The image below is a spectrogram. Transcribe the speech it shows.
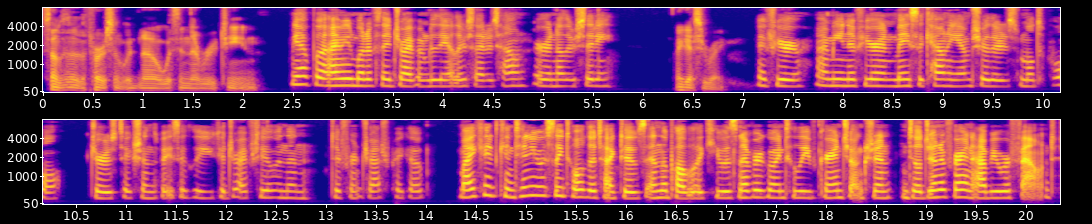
Something that the person would know within their routine. Yeah, but I mean, what if they drive him to the other side of town or another city? I guess you're right. If you're, I mean, if you're in Mesa County, I'm sure there's multiple jurisdictions basically you could drive to and then different trash pickup. Mike had continuously told detectives and the public he was never going to leave Grand Junction until Jennifer and Abby were found,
